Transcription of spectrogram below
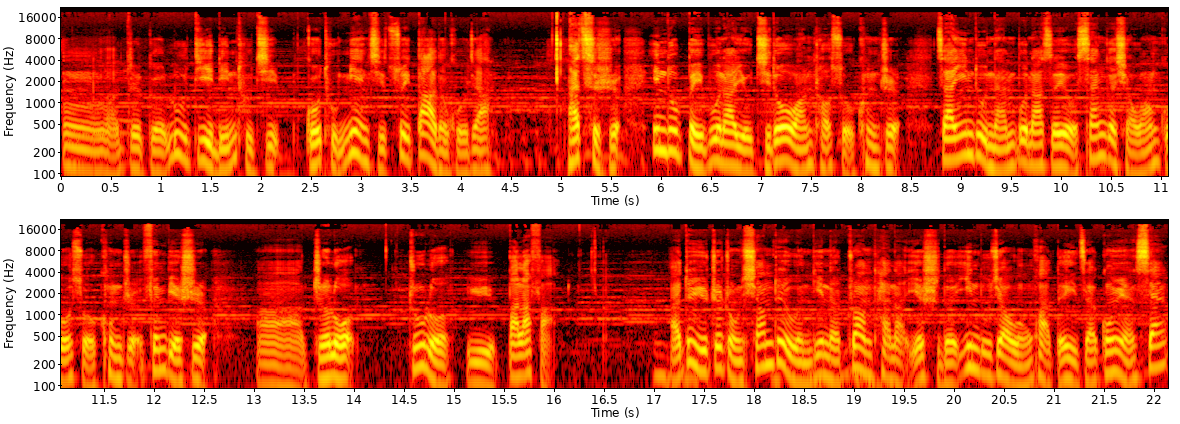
嗯，这个陆地领土及国土面积最大的国家。而此时，印度北部呢有极多王朝所控制，在印度南部呢则有三个小王国所控制，分别是啊哲罗、朱罗与巴拉法。而对于这种相对稳定的状态呢，也使得印度教文化得以在公元三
